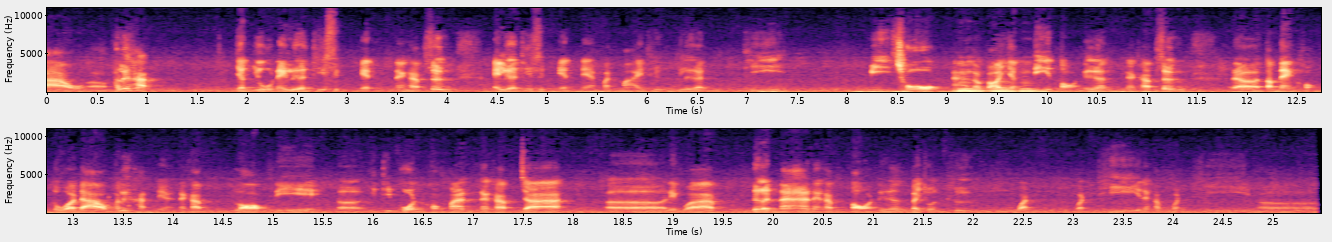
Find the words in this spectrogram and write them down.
ดาวเอ่อพฤหัสยังอยู่ในเรือนที่ 11 นะครับ ซึ่ง ไอเรือนที่11เนี่ยมันหมายถึงเรือนที่มีโชคอะอืมแล้วก็ยังอืมดีต่อเนื่องนะครับ ซึ่งเอ่อตำแหน่งของตัวดาวพฤหัสเนี่ยนะครับ รอบนี้เอ่ออิทธิพลของมันนะครับจะเอ่อเรียกว่าเดินหน้านะครับต่อเนื่องไปจนถึงวันวันที่นะครับวันที่เอ่อ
